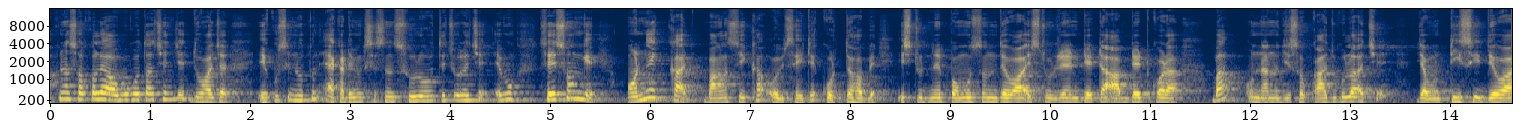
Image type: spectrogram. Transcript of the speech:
আপনারা সকলে অবগত আছেন যে দু হাজার একুশে নতুন একাডেমিক সেশন শুরু হতে চলেছে এবং সেই সঙ্গে অনেক কাজ বাংলা শিক্ষা ওয়েবসাইটে করতে হবে। স্টুডেন্টের প্রমোশন দেওয়া স্টুডেন্ট ডেটা আপডেট করা বা অন্যান্য যেসব কাজগুলো আছে, যেমন টিসি দেওয়া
